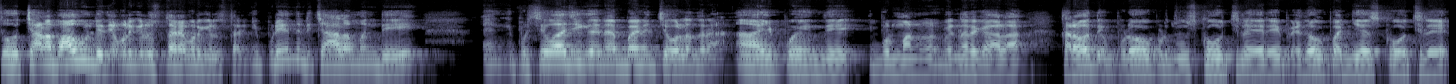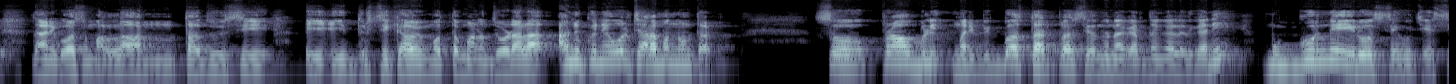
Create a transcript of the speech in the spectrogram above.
సో చాలా బాగుండేది. ఎవరు గెలుస్తారు ఎవరు గెలుస్తారు. ఇప్పుడు ఏంటంటే చాలామంది ఇప్పుడు శివాజీ గారిని అభిమానించే వాళ్ళందరూ అయిపోయింది. ఇప్పుడు మనం విన్నర్ కాల. తర్వాత ఎప్పుడో ఇప్పుడు చూసుకోవచ్చులే రేపు ఏదో ఒక పని చేసుకోవచ్చులే. దానికోసం మళ్ళా అంతా చూసి ఈ ఈ దృష్టికావి మొత్తం మనం చూడాలా? అనుకునే వాళ్ళు చాలామంది ఉంటారు. సో ప్రాబ్లీ మరి బిగ్ బాస్ థర్డ్ ప్లస్ ఏందో నాకు అర్థం కాలేదు కానీ ముగ్గురినే ఈరోజు సేవ్ చేసి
